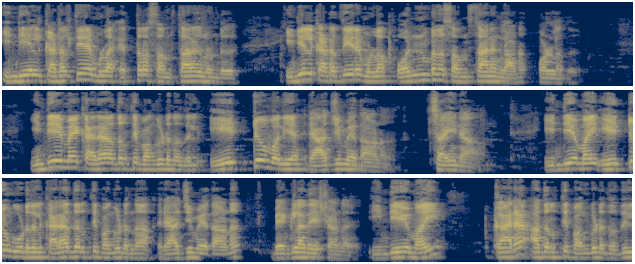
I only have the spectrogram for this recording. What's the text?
ഇന്ത്യയിൽ കടൽത്തീരമുള്ള എത്ര സംസ്ഥാനങ്ങളുണ്ട്? ഇന്ത്യയിൽ കടൽത്തീരമുള്ള ഒൻപത് സംസ്ഥാനങ്ങളാണ് ഉള്ളത്. ഇന്ത്യയുമായി കര അതിർത്തി പങ്കിടുന്നതിൽ ഏറ്റവും വലിയ രാജ്യമേതാണ് ചൈന. ഇന്ത്യയുമായി ഏറ്റവും കൂടുതൽ കര അതിർത്തി പങ്കിടുന്ന രാജ്യം ഏതാണ്? ബംഗ്ലാദേശാണ്. ഇന്ത്യയുമായി കര അതിർത്തി പങ്കിടുന്നതിൽ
